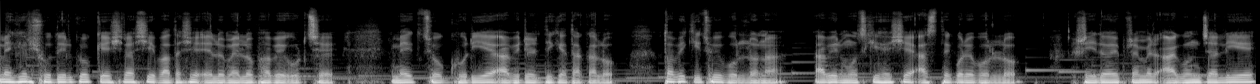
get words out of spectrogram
মেঘের সুদীর্ঘ কেশরাশি বাতাসে এলোমেলোভাবে উঠছে। মেঘ চোখ ঘুরিয়ে আবিরের দিকে তাকালো। তবে কিছুই বলল না। আবির মুচকি হেসে আস্তে করে বলল, হৃদয়ে প্রেমের আগুন জ্বালিয়ে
